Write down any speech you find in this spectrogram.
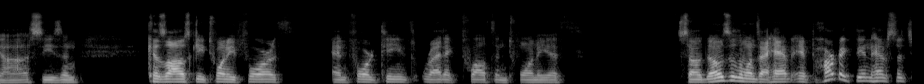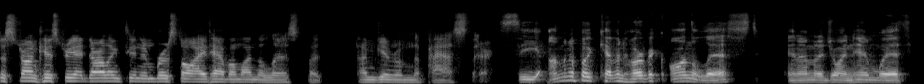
uh, season. Keselowski 24th and 14th, Reddick 12th and 20th. So those are the ones I have. If Harvick didn't have such a strong history at Darlington and Bristol, I'd have him on the list, but I'm giving him the pass there. See, I'm going to put Kevin Harvick on the list, and I'm going to join him with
